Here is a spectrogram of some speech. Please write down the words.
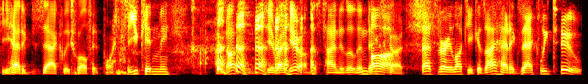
He had exactly 12 hit points. Are you kidding me? I'm not. You can see it right here on this tiny little index Oh, card. that's very lucky because I had exactly two.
